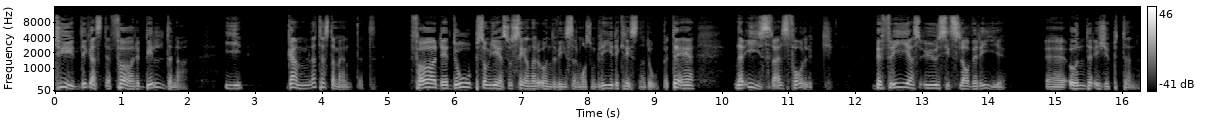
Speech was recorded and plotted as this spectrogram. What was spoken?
tydligaste förebilderna i gamla testamentet för det dop som Jesus senare undervisar om och som blir det kristna dopet. Det är när Israels folk befrias ur sitt slaveri eh, under Egypten.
